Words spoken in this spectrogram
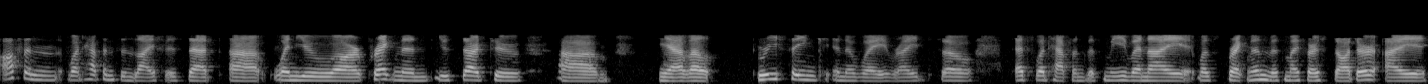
often what happens in life is that uh, when you are pregnant, you start to, um, yeah, well, rethink in a way, right? So that's what happened with me when I was pregnant with my first daughter. I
